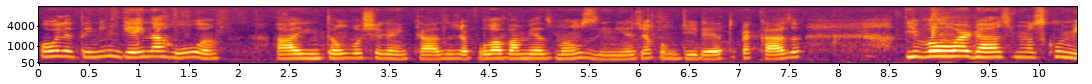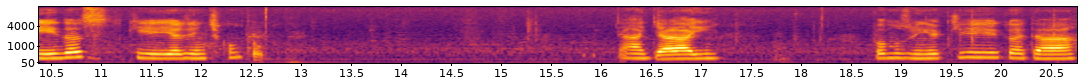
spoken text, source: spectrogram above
Olha, tem ninguém na rua. Ai, então vou chegar em casa, já vou lavar minhas mãozinhas, já vamos direto para casa e vou guardar as minhas comidas que a gente comprou. Ai, ai. Vamos vir aqui guardar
